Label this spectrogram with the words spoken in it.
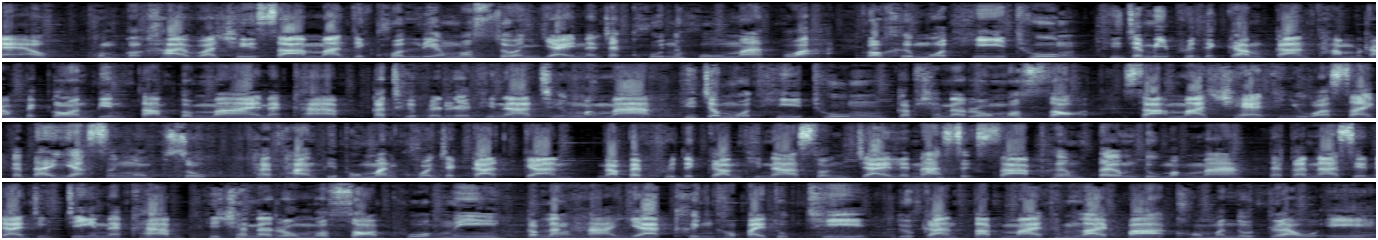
แล้ว ผมก็คาดว่าชื่อสามัญที่คนเลี้ยงมดส่วนใหญ่น่าจะคุ้นหูมากกว่า ก็คือมดฮีทุ่งที่จะมีพฤติติกรรมการทำรังไปก้อนดินตามต้นไม้นะครับก็ถือเป็นเรื่องที่น่าทึ่งมากๆ ที่เจ้ามดฮีทุ่งกับชนรงมดสอด สามารถแชร์ที่อยู่อาศัยกันได้อย่างสงบสุขทางๆที่พวกมันควรจะกัดกันนับเป็นพฤติกรรมที่น่าสนใจและน่าศึกษาเพิ่มเติมดูมากๆ แต่ก็น่าเสียดายจริงๆนะครับที่ชนรงมดสอดพวกนี้กำลังหายากขึ้นเข้าไปทุกทีด้วยการตัดไม้ทำลายป่าของมนุษย์เราเอง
